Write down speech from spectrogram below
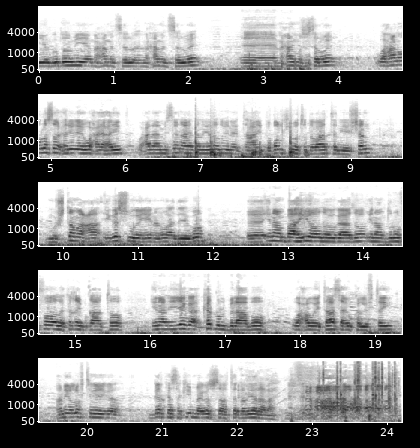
iyo guddoomiye maxamed maxamed salwe maxamed muuse salwe. Waxaan ula soo xiriiraya waxay ahayd waxaan aaminsanahay dhallinyaradu inay tahay boqolkiiba toddobaatan iyo shan mujtamaca iga sugaya inaan u adeego inaan baahiyahooda ogaado inaan duruufahooda ka qayb qaato inaan iyaga ka dhul bilaabo waxa weye taas ay u kaliftay. Aniga laftigayga garka sakiin baa iga soo saartay dhallinyaraan ahay.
